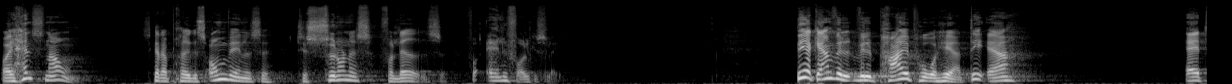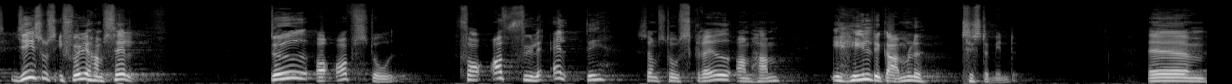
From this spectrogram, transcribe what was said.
og i hans navn skal der prædikes omvendelse til søndernes forladelse for alle folkeslag. Det jeg gerne vil, vil pege på her, det er, at Jesus ifølge ham selv døde og opstod for at opfylde alt det, som stod skrevet om ham i hele det gamle testamente. Øhm,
